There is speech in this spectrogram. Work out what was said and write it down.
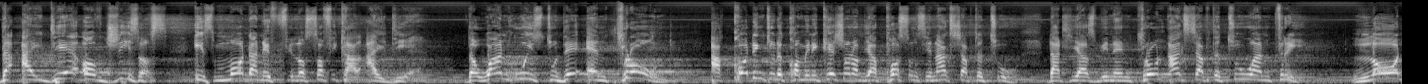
The idea of Jesus is more than a philosophical idea. The one who is today enthroned according to the communication of the apostles in Acts chapter 2 that he has been enthroned Acts chapter 2 and 3 Lord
